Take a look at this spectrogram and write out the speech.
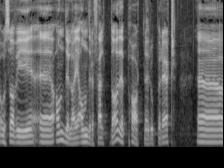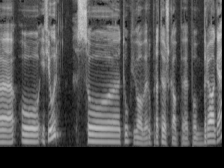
Og så har vi andeler i andre felt da, det er partneroperert. Og i fjor så tok vi over operatørskapet på Brage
